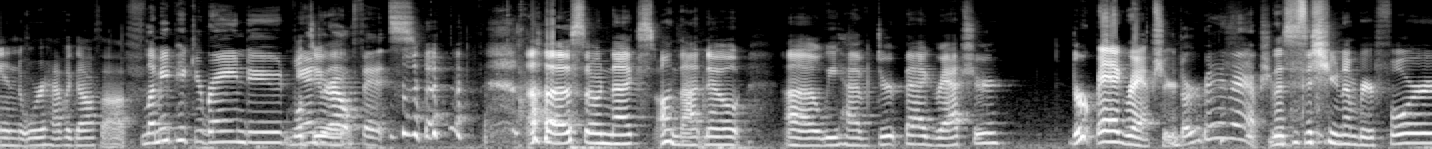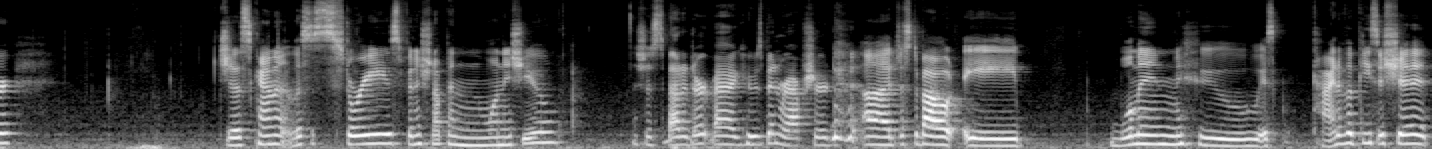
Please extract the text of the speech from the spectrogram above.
and or have a goth off. Let me pick your brain, dude. We'll and do your it. outfits. Uh, so next on that note, uh, we have Dirtbag Rapture. Dirtbag Rapture. Dirtbag Rapture. This is issue number four. Just kind of this is, story is finished up in one issue. It's just about a dirtbag who's been raptured. Uh, just about a woman who is kind of a piece of shit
